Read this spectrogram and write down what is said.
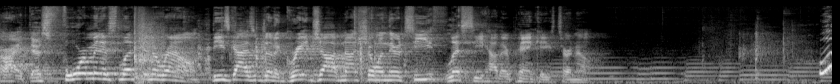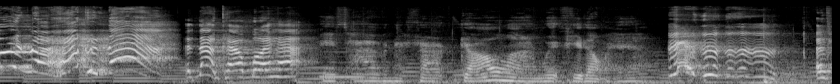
All right, there's four minutes left in the round. These guys have done a great job not showing their teeth. Let's see how their pancakes turn out. What the heck is that? Is that a cowboy hat? He's having a sharp jawline, which you don't have. It's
